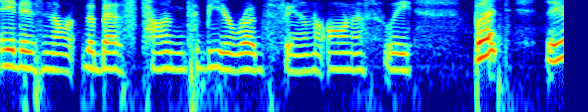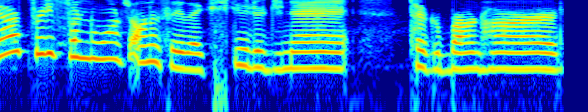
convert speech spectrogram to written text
It is not the best time to be a Reds fan, honestly. But they are pretty fun to watch, honestly, like Scooter Gennett, Tucker Barnhart.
